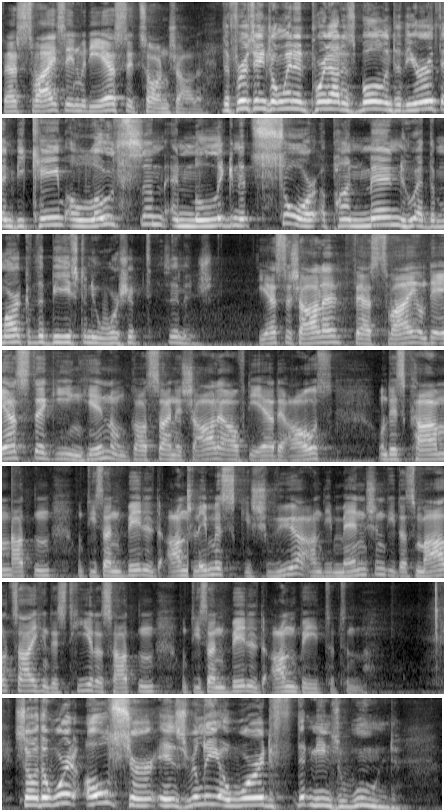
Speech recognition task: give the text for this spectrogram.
Vers 2 sehen wir die erste Zornschale. The first angel went and poured out his bowl into the earth and became a loathsome and malignant sore upon men who had the mark of the beast and who worshipped his image. Die erste Schale, Vers 2, und der erste ging hin und goss seine Schale auf die Erde aus, und es kam hatten und die sein Bild an schlimmes Geschwür an die Menschen, die das Mahlzeichen des Tieres hatten und die sein Bild anbeteten. So the word ulcer is really a word that means wound.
